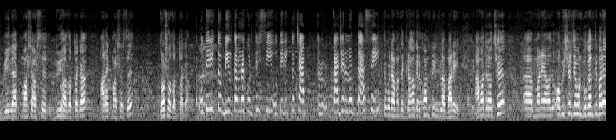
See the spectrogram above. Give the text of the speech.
বিল এক মাসে আসছে দুই হাজার টাকা আর এক মাস আসছে দশ হাজার টাকা। অতিরিক্ত বিল তো আমরা করতেছি অতিরিক্ত চাপ কাজের লোড তো আছেই। তো করে আমাদের গ্রাহকের কমপ্লেনগুলো বাড়ে। আমাদের হচ্ছে মানে অফিসের যেমন ভোগান্তি বাড়ে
